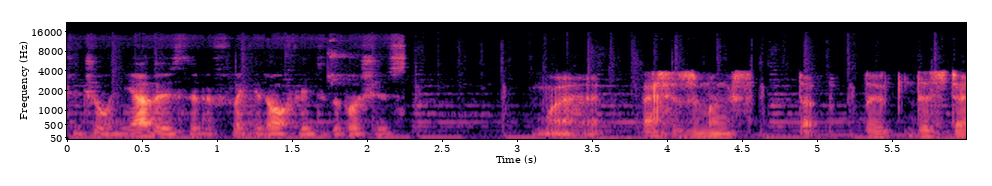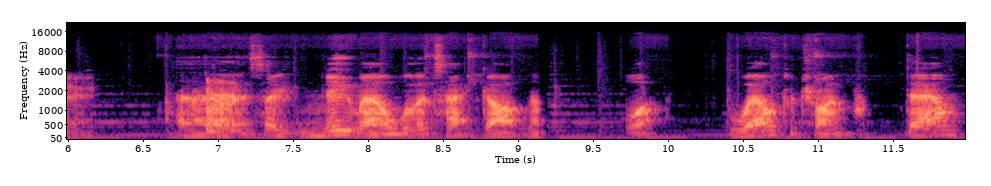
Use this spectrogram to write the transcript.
to join the others that have flickered off into the bushes. What? That is amongst the, the, the stone. Uh, so Numel will attack Gartner what well to try and put down,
